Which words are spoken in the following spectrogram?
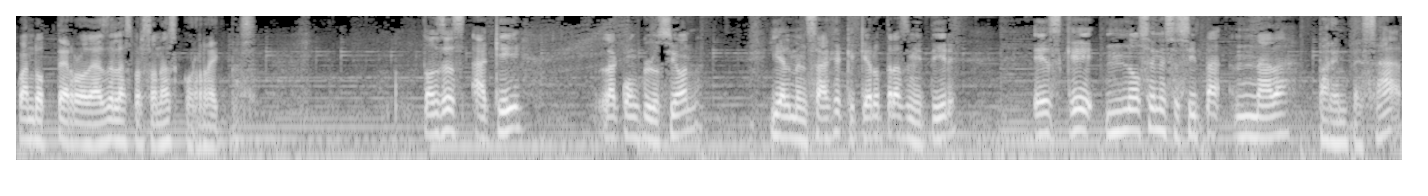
cuando te rodeas de las personas correctas. Entonces aquí la conclusión y el mensaje que quiero transmitir es que no se necesita nada para empezar.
